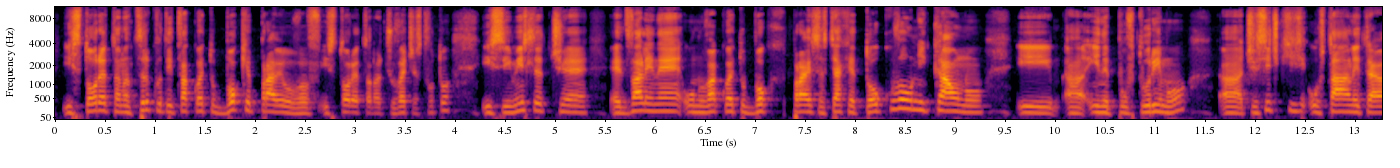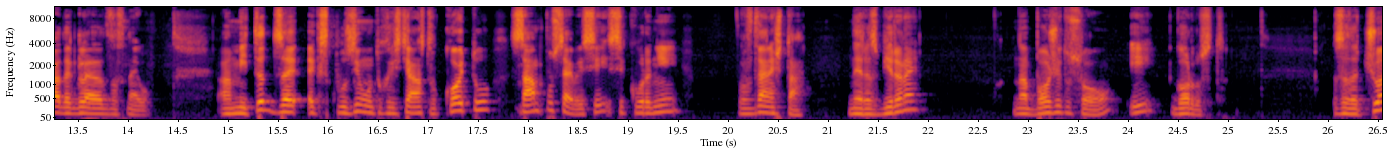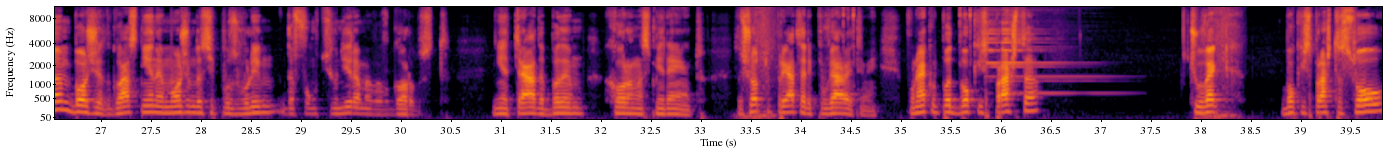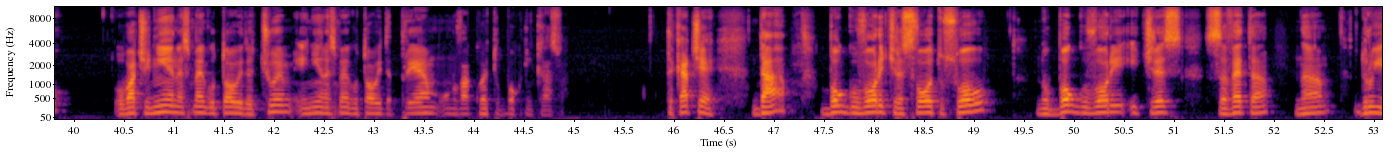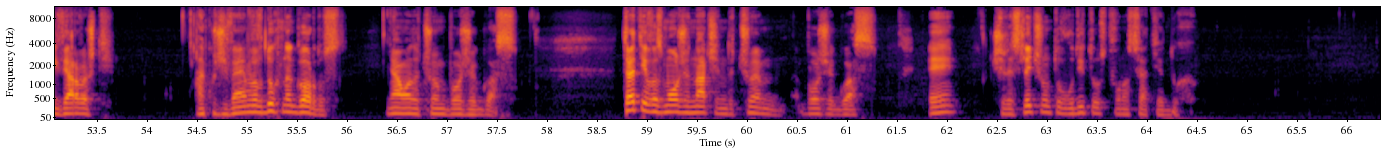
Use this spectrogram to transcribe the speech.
историята на църквата и това, което Бог е правил в историята на човечеството и си мислят, че едва ли не онова, което Бог прави с тях е толкова уникално и, а, и неповторимо, а, че всички останали трябва да гледат в него. А, митът за ексклюзивното християнство, който сам по себе си се корени в две неща. Неразбиране на Божието Слово и гордост. За да чуем Божият глас, ние не можем да си позволим да функционираме в гордост. Ние трябва да бъдем хора на смирението. Защото, приятели, повярвайте ми, по някой път Бог изпраща човек, Бог изпраща Слово, обаче ние не сме готови да чуем и ние не сме готови да приемем онова, което Бог ни казва. Така че, да, Бог говори чрез своето Слово, но Бог говори и чрез съвета на други вярващи. Ако живеем в дух на гордост, няма да чуем Божия глас. Третия възможен начин да чуем Божия глас е чрез личното водителство на Святия Дух.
